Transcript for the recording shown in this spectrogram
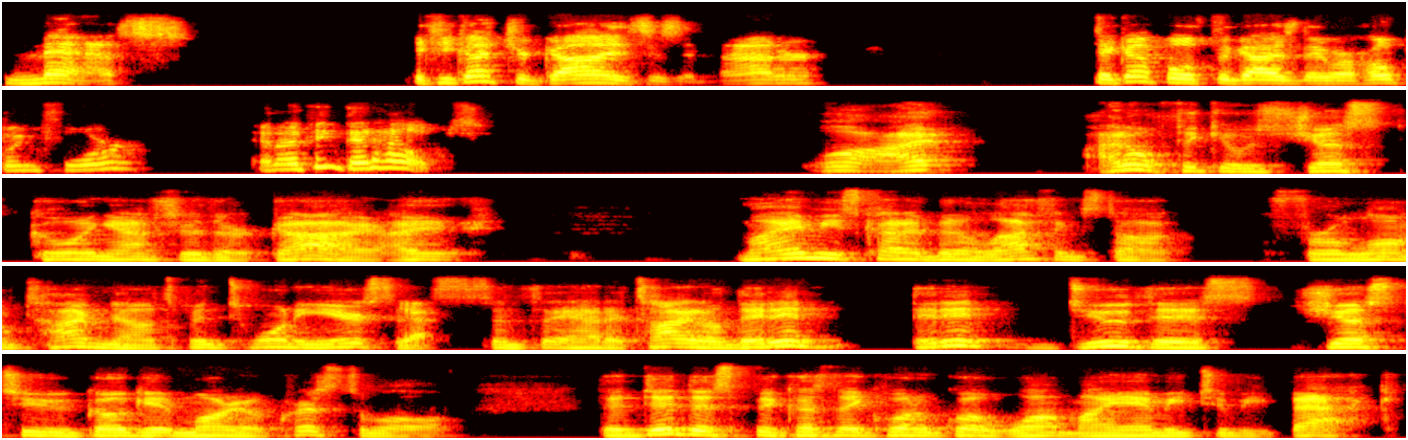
mess. If you got your guys, does it matter? They got both the guys they were hoping for, and I think that helps. Well, I I don't think it was just going after their guy. I Miami's kind of been a laughing stock for a long time now. It's been 20 years since yeah. since they had a title. They didn't they didn't do this just to go get Mario Cristobal. They did this because they quote unquote want Miami to be back.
